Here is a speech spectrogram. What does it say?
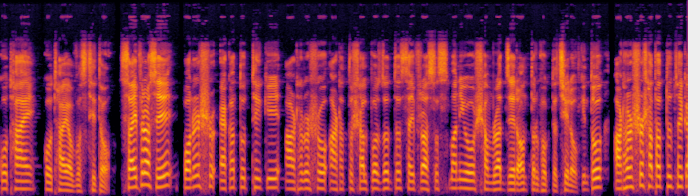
কোথায় কোথায় অবস্থিত। সাইফ্রাসে পনেরোশো একাত্তর থেকে আঠারোশো আটাত্তর সাল পর্যন্ত সাইফ্রাস ওসমানীয় সাম্রাজ্যের অন্তর্ভুক্ত ছিল। কিন্তু আঠারোশো সাতাত্তর থেকে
